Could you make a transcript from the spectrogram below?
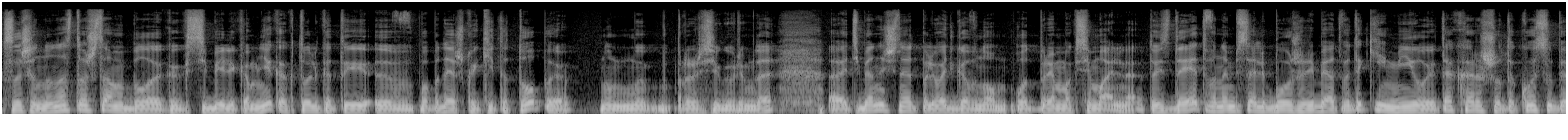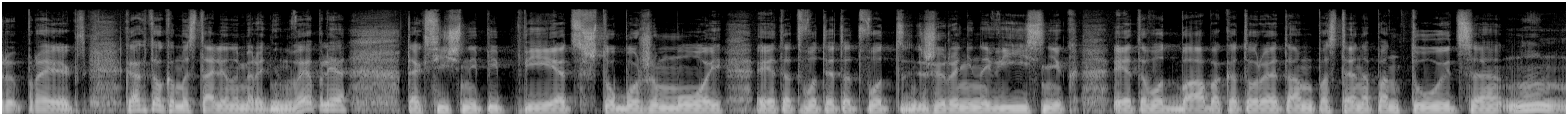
слушай, ну у нас то же самое было, как с себе или ко мне, как только ты э, попадаешь в какие-то топы, ну мы про Россию говорим, да, тебя начинают поливать говном, вот прям максимально. То есть до этого нам написали, боже, ребят, вы такие милые, так хорошо, такой супер проект. Как только мы стали номер один в Apple, токсичный пипец, что, боже мой, этот вот этот вот жироненавистник, это вот баба, которая там постоянно понтуется. Ну,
